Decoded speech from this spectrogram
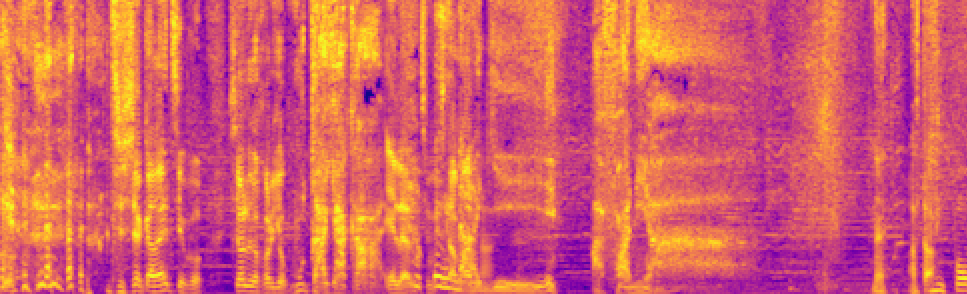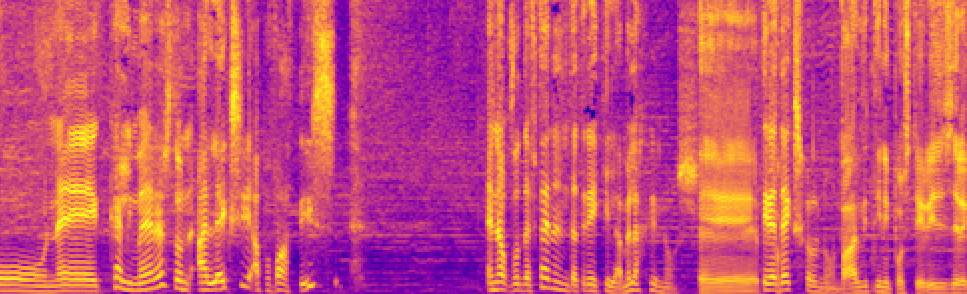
Του έκανα έτσι εγώ. Σε όλο το χωριό. Μουταγιάκα. Έλα, ρε, τσιμπή στα μάτια. Ουνάγι. Αφάνεια Ναι, αυτά. Λοιπόν, ε, καλημέρα στον Αλέξη από Βάθης. Ένα 87-93 κιλά, μελαχρινός. Ε, 36 χρονών. Πάλι την υποστηρίζεις ρε,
